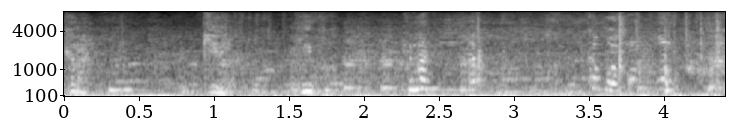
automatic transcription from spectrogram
Come on. Give me. Give me. Come on. Come on. Come on.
